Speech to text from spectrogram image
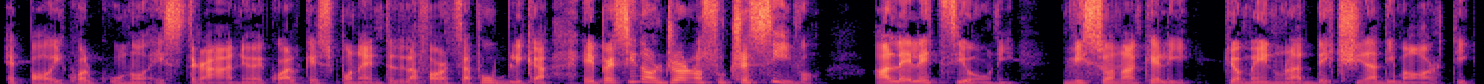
e poi qualcuno estraneo e qualche esponente della forza pubblica e persino il giorno successivo, alle elezioni, vi sono anche lì più o meno una decina di morti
